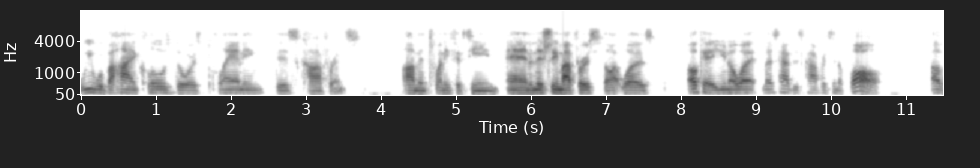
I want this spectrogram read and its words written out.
We were behind closed doors planning this conference um, in 2015. And initially, my first thought was, okay, you know what? Let's have this conference in the fall of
